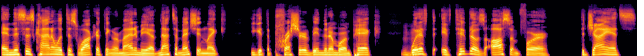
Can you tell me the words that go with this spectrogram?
And this is kind of what this Walker thing reminded me of, not to mention like you get the pressure of being the number one pick. Mhm. What if if Thibodeaux's awesome for the Giants?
